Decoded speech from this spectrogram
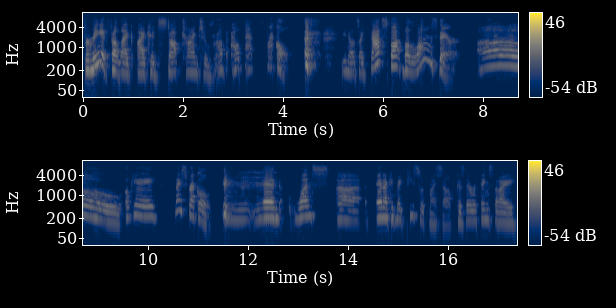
for me, it felt like I could stop trying to rub out that freckle. you know, it's like that spot belongs there. Oh, okay. Nice freckle. Mm-hmm. and once, uh, and I could make peace with myself because there were things that I,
